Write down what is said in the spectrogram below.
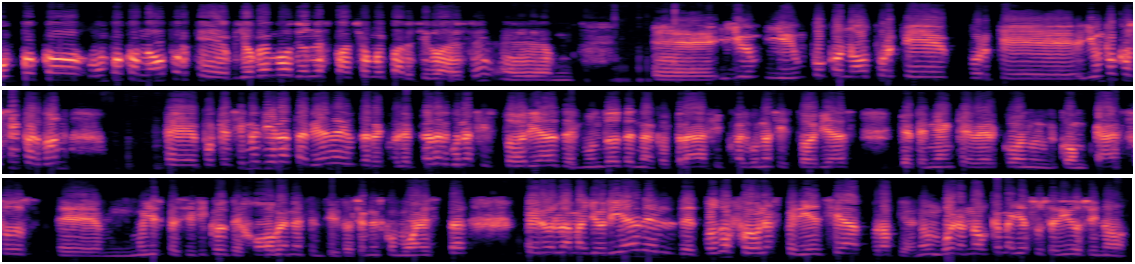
un poco un poco no porque yo vengo de un espacio muy parecido a ese. Eh, eh, y, y, un poco no porque porque y un poco sí, perdón, eh, porque sí me dio la tarea de, recolectar algunas historias del mundo del narcotráfico, algunas historias que tenían que ver con, con casos eh, muy específicos de jóvenes en situaciones como esta, pero la mayoría del, de todo fue una experiencia propia, ¿no? Bueno, no que me haya sucedido, sino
